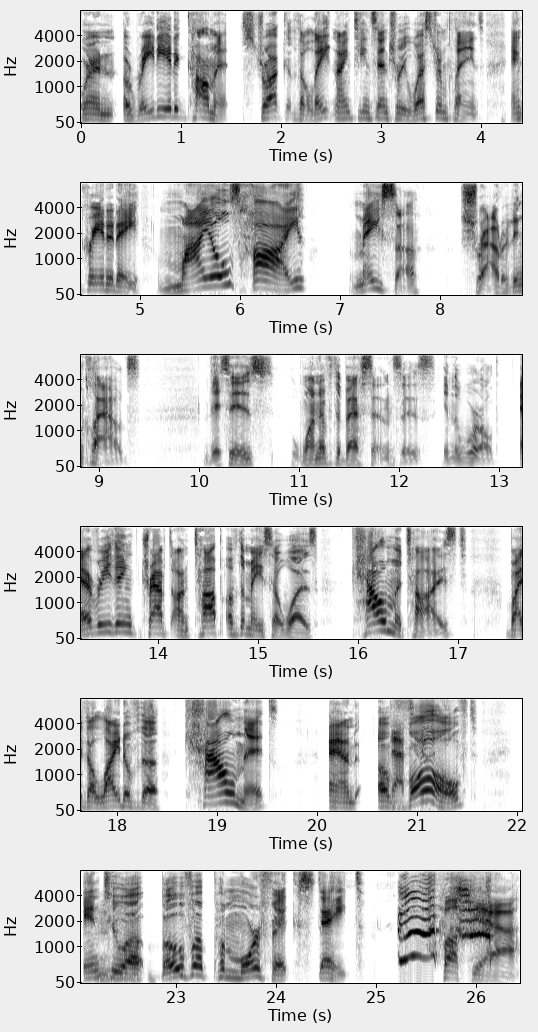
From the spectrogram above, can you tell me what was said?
where an irradiated comet struck the late 19th century Western Plains and created a miles high mesa shrouded in clouds. This is one of the best sentences in the world. Everything trapped on top of the mesa was cowmatized by the light of the comet and evolved into a mm-hmm. bovapomorphic state. Fuck yeah.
